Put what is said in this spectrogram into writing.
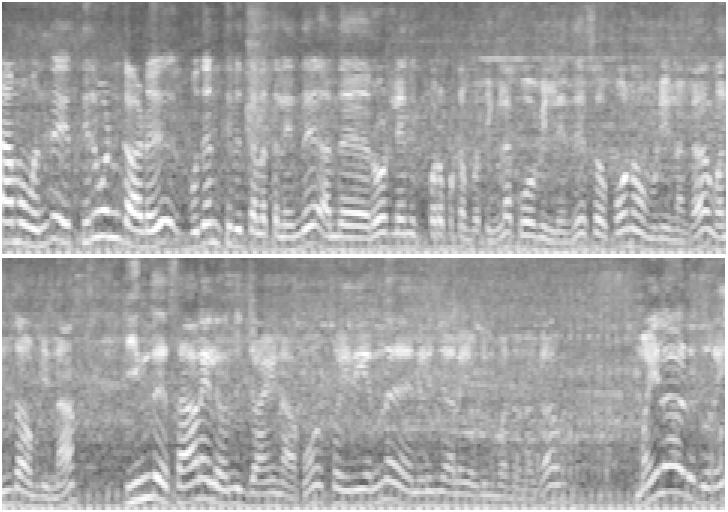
நாம் வந்து திருவன்காடு புதன் திருத்தலத்துலேருந்து அந்த ரோட்லேருந்து புறப்பட்டோம் பார்த்தீங்களா? கோவில்லேருந்து ஸோ போனோம் அப்படின்னாக்கா வந்தோம் அப்படின்னா இந்த சாலையில் வந்து ஜாயின் ஆகும். ஸோ இது என்ன நெடுஞ்சாலை அப்படின்னு பார்த்தோம்னாக்கா மயிலாடுதுறை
